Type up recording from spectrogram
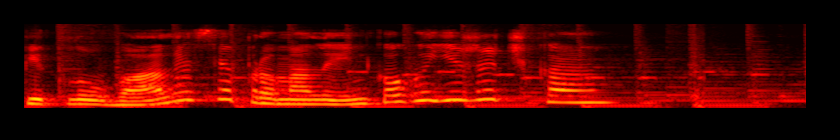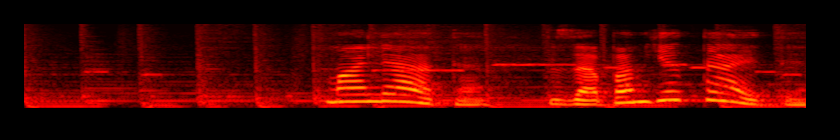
піклувалася про маленького їжачка? Малята, запам'ятайте,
